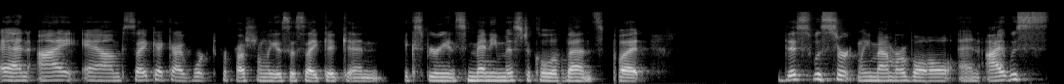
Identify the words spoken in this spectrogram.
And I am psychic. I've worked professionally as a psychic and experienced many mystical events, but this was certainly memorable. And I was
